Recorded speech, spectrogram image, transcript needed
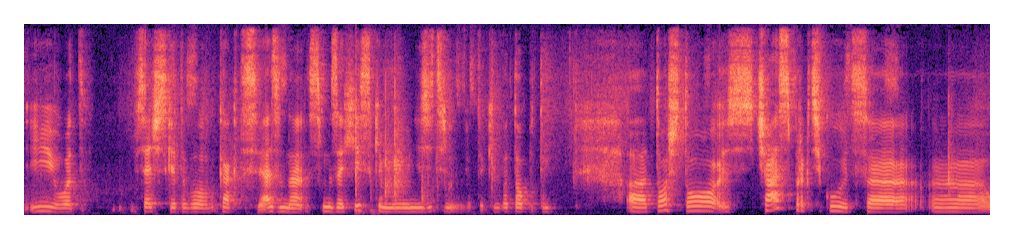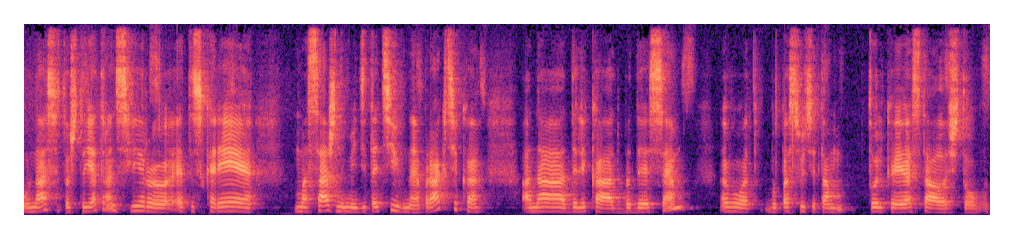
И вот всячески это было как-то связано с мазохистским и унизительным вот таким вот опытом. А, то, что сейчас практикуется э, у нас, и то, что я транслирую, это скорее массажно-медитативная практика. Она далека от БДСМ. Вот, по сути, там только и осталось, что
